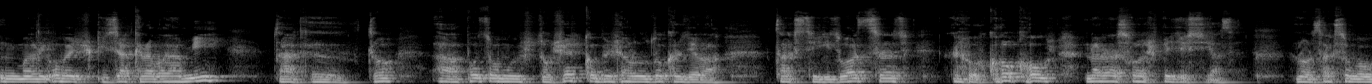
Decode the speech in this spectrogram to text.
mali ovečky za kravami, tak e, to, a potom už to všetko bežalo do krdela. Tak z tých 20, nebo koľko už narastlo až 50. No tak som bol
